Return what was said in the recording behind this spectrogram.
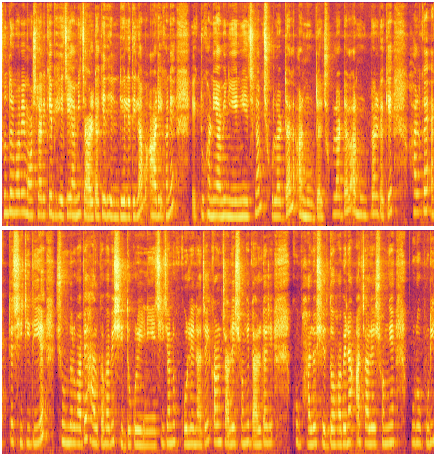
সুন্দরভাবে মশলাটাকে ভেজে আমি চালটাকে ঢেলে দিলাম। আর এখানে একটুখানি আমি নিয়ে নিয়েছিলাম ছোলার ডাল আর মুগ ডাল। ছোলার ডাল আর মুগ ডালটাকে হালকা একটা সিটি দিয়ে সুন্দরভাবে হালকাভাবে সিদ্ধ করে নিয়েছি যেন গলে না যায়। কারণ চালের সঙ্গে ডালটা খুব ভালো সেদ্ধ হবে না। আর চালের সঙ্গে পুরোপুরি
